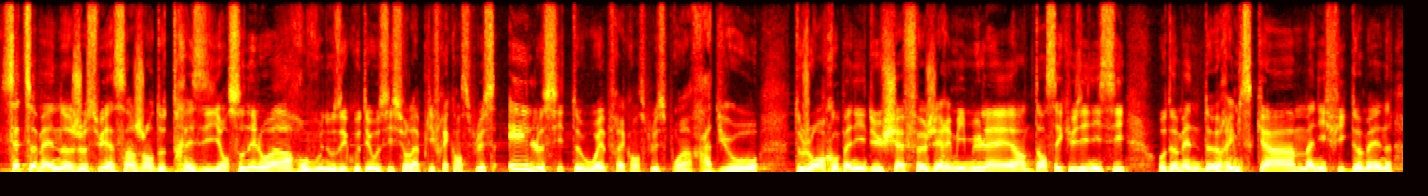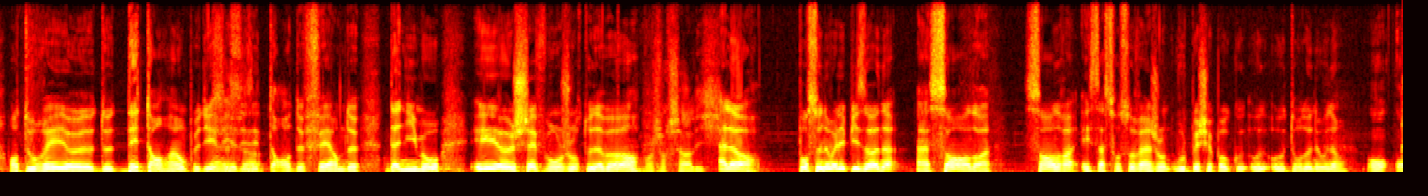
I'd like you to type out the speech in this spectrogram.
Cette semaine, je suis à Saint-Jean-de-Trézy, en Saône-et-Loire, où vous nous écoutez aussi sur l'appli Fréquence Plus et le site web fréquenceplus.radio. Toujours en compagnie du chef Jérémy Muller, dans ses cuisines ici, au domaine de Rimska, magnifique domaine entouré euh, de d'étangs, hein, on peut dire. Il y a des étangs, de fermes, de- d'animaux. Et euh, chef, bonjour tout d'abord. Bonjour Charlie. Alors, pour ce nouvel épisode, un cendre. Cendre et sa sauce au vin jaune. Vous le pêchez pas au- au- autour de nous, non? On, on-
